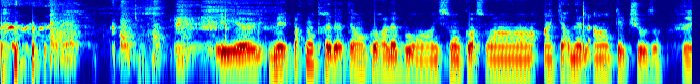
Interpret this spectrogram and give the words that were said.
Et euh, mais par contre, Red Hat est encore à la bourre. hein. Ils sont encore sur un, un kernel 1 quelque chose. Oui,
